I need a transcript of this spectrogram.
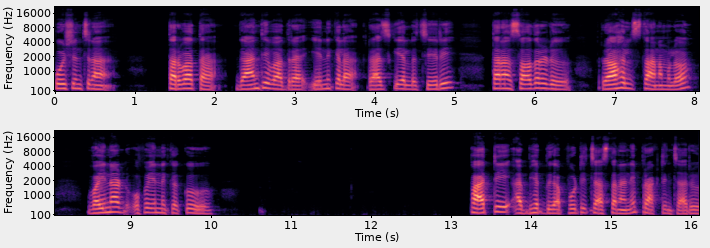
పోషించిన తర్వాత గాంధీ వాద్రా ఎన్నికల రాజకీయాల్లో చేరి తన సోదరుడు రాహుల్ స్థానంలో వైనాడ్ ఉప ఎన్నికకు పార్టీ అభ్యర్థిగా పోటీ చేస్తానని ప్రకటించారు.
